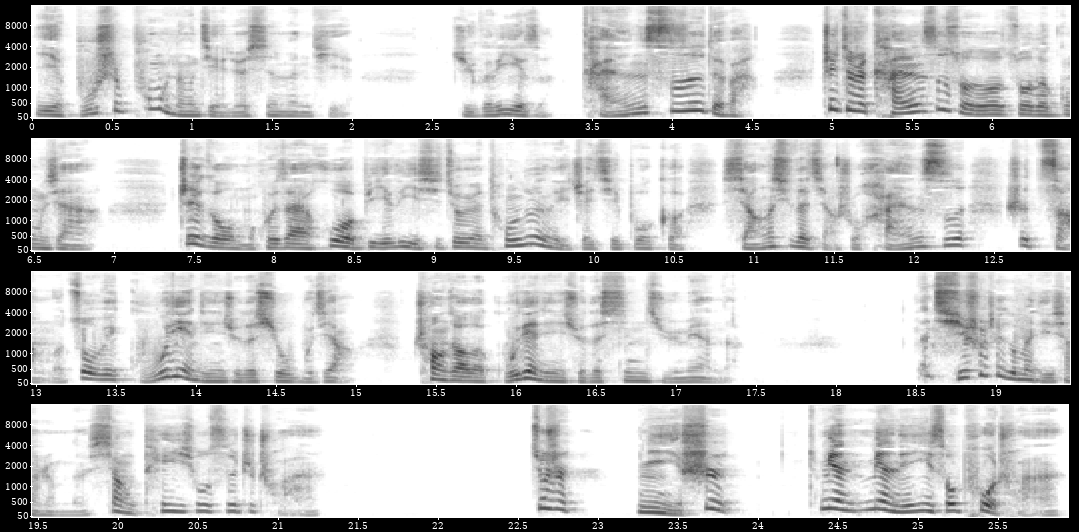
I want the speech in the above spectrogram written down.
也不是不能解决新问题。举个例子，凯恩斯，对吧？这就是凯恩斯所做做的贡献啊。这个我们会在《货币、利息、就业通论》里这期播客详细的讲述海恩斯是怎么作为古典经济学的修补匠，创造了古典经济学的新局面的。那其实这个问题像什么呢？像忒修斯之船，就是你是面面临一艘破船，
